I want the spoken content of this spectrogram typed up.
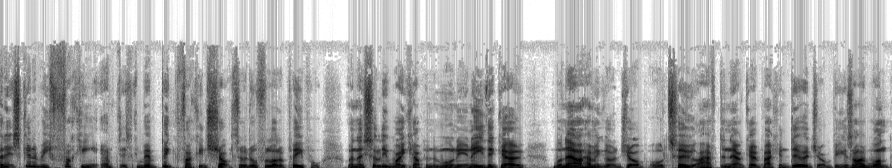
But it's going to be fucking. uh, It's going to be a big fucking shock to an awful lot of people when they suddenly wake up in the morning and either go, "Well, now I haven't got a job," or two, "I have to now go back and do a job because I want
